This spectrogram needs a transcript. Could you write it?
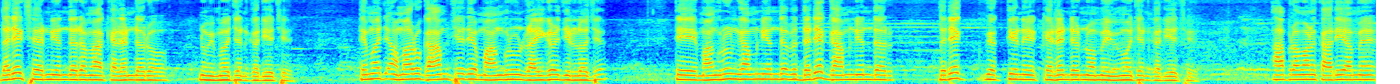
દરેક શહેરની અંદર અમે આ કેલેન્ડરોનું વિમોચન કરીએ છીએ. તેમજ અમારું ગામ છે તે માંગરોળ રાયગઢ જિલ્લો છે. તે માંગરોળ ગામની અંદર દરેક ગામની અંદર દરેક વ્યક્તિને કેલેન્ડરનું અમે વિમોચન કરીએ છીએ. આ પ્રમાણે કાર્ય અમે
